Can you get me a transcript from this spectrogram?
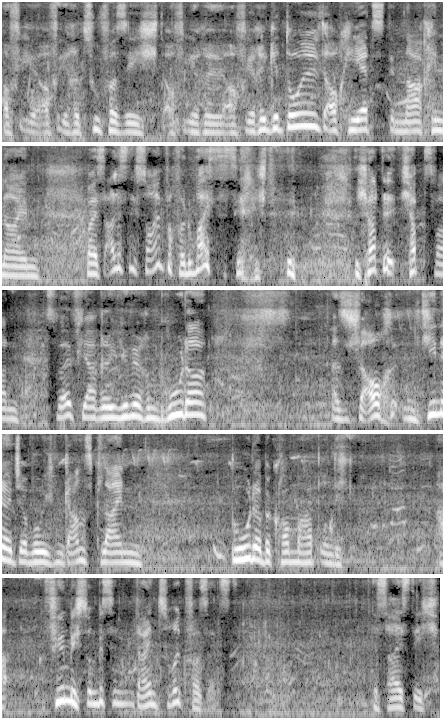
auf, ihr, auf ihre Zuversicht, auf ihre, auf ihre Geduld, auch jetzt im Nachhinein. Weil es alles nicht so einfach war, du weißt es ja nicht. Ich ich habe zwar einen zwölf Jahre jüngeren Bruder, also ich war auch ein Teenager, wo ich einen ganz kleinen Bruder bekommen habe und ich fühle mich so ein bisschen dahin zurückversetzt. Das heißt, ich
